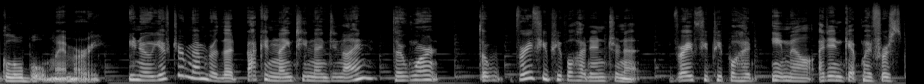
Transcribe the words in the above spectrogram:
global memory? You know, you have to remember that back in 1999, there weren't the very few people had internet. Very few people had email. I didn't get my first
